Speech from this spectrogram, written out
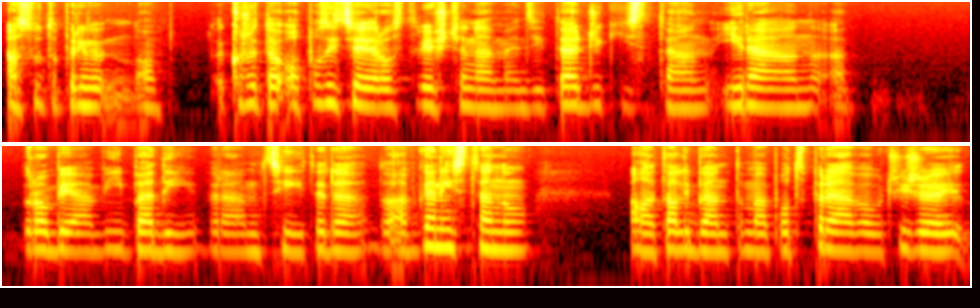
A sú to, no, akože tá opozícia je roztrieštená medzi Tadžikistán, Irán a robia výpady v rámci teda do Afganistanu, ale Taliban to má pod správou, čiže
